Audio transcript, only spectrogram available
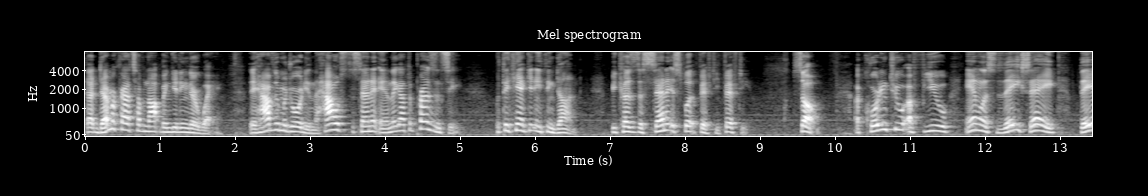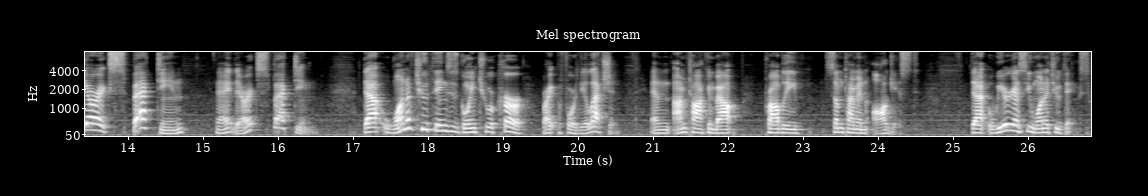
that Democrats have not been getting their way. They have the majority in the House, the Senate, and they got the presidency, but they can't get anything done because the Senate is split 50 50. So, according to a few analysts, they say they are expecting, okay, they are expecting that one of two things is going to occur right before the election. And I'm talking about probably sometime in August. That we are going to see one of two things.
